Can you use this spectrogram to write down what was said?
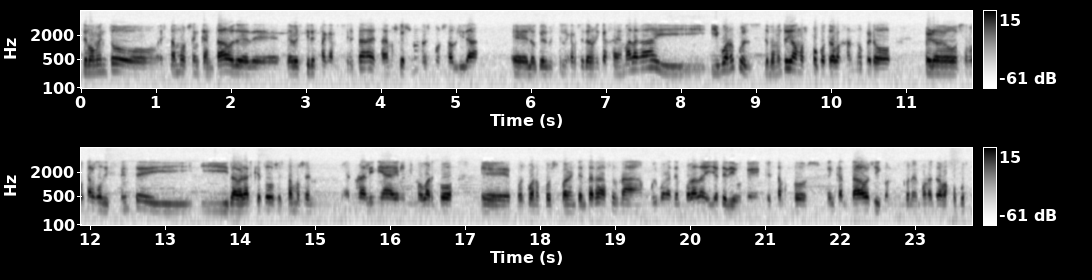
de momento estamos encantados de, vestir esta camiseta, sabemos que es una responsabilidad eh, lo que es vestir la camiseta de Unicaja de Málaga y, y, bueno, pues de momento llevamos poco trabajando, pero pero se nota algo diferente y, y la verdad es que todos estamos en, en una línea en el mismo barco, eh, pues bueno, pues para intentar hacer una muy buena temporada y ya te digo que, estamos todos encantados y con, el mono de trabajo puesto.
